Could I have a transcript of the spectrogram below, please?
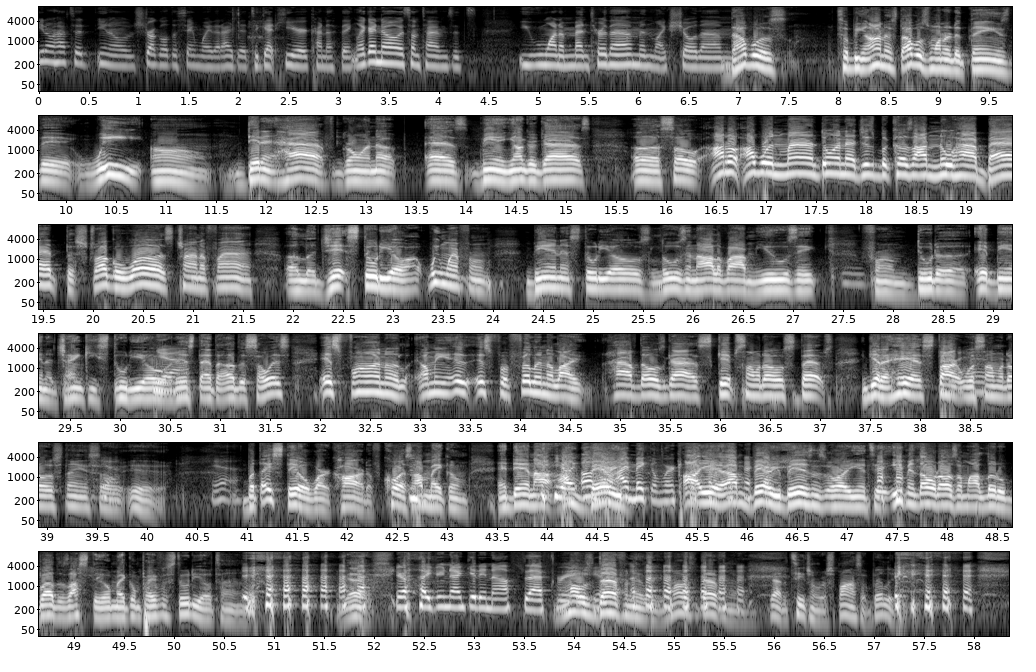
you don't have to, you know, struggle the same way that I did to get here, kind of thing. Like I know sometimes it's you want to mentor them and like show them. That was, to be honest, that was one of the things that we um didn't have growing up as being younger guys. Uh, so I don't, I wouldn't mind doing that just because I knew how bad the struggle was trying to find a legit studio. We went from being in studios, losing all of our music, from due to it being a janky studio Yeah. or this, that, the other. So it's it's fun. To, I mean, it, it's fulfilling to like have those guys skip some of those steps and get a head start with some of those things. So yeah. Yeah. But they still work hard. Of course, I make them, and then I, I'm like, oh very. no, I make them work. Oh yeah, I'm very business oriented. Even though those are my little brothers, I still make them pay for studio time. yes, You're like you're not getting off that free. most definitely, most definitely. Got to teach them responsibility.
